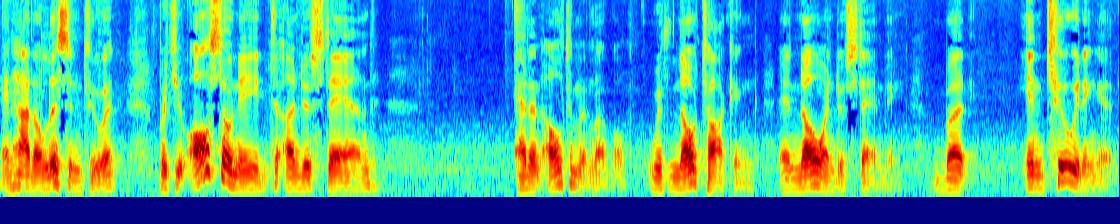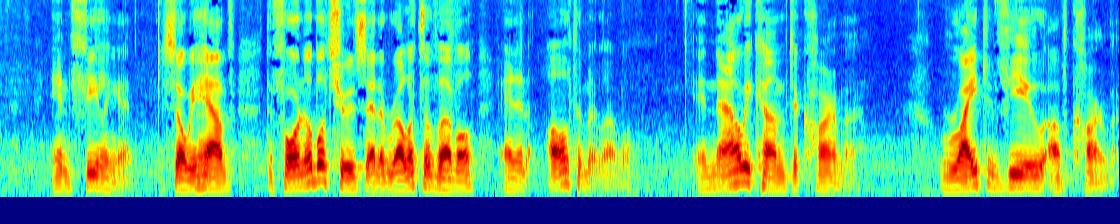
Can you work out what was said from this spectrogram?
and how to listen to it. But you also need to understand at an ultimate level with no talking and no understanding, but intuiting it and feeling it. So we have the Four Noble Truths at a relative level and an ultimate level. And now we come to karma right view of karma.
